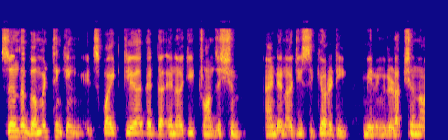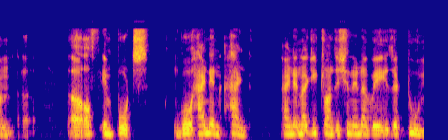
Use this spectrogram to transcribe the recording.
So, in the government thinking, it's quite clear that the energy transition and energy security, meaning reduction on uh, uh of imports, go hand in hand. And energy transition, in a way, is a tool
